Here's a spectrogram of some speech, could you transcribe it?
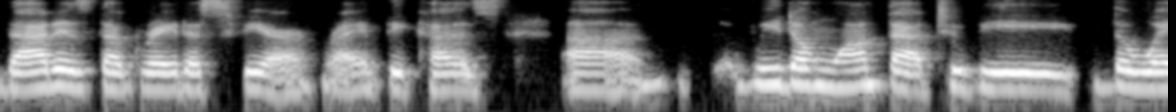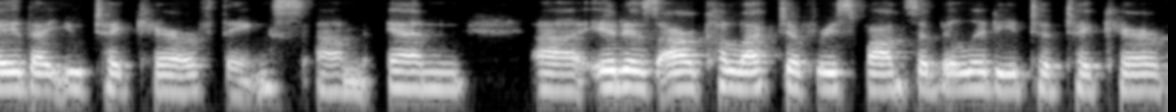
that is the greatest fear, right? Because uh, we don't want that to be the way that you take care of things. Um, and uh, it is our collective responsibility to take care of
